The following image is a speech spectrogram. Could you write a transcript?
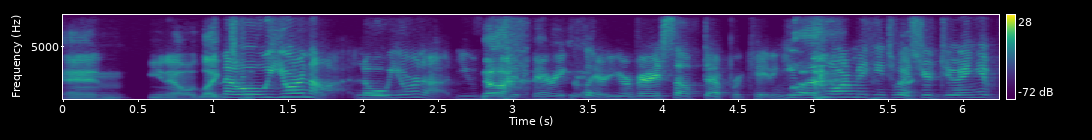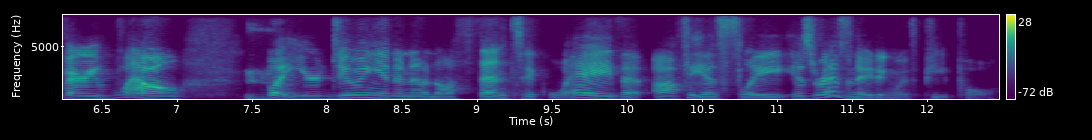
and you know like no, you're not. No, you're not. You've made it very clear. You're very self-deprecating. You, you are making toys. You're doing it very well, but you're doing it in an authentic way that obviously is resonating with people.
